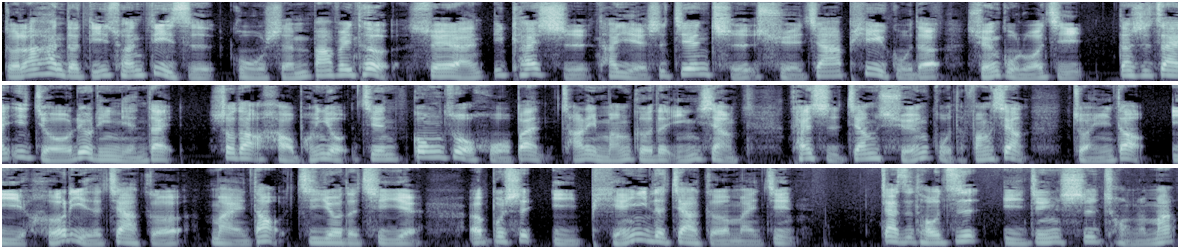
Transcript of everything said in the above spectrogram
葛拉汉的嫡传弟子股神巴菲特，虽然一开始他也是坚持雪茄屁股的选股逻辑，但是在一九六零年代，受到好朋友兼工作伙伴查理芒格的影响，开始将选股的方向转移到以合理的价格买到绩优的企业，而不是以便宜的价格买进。价值投资已经失宠了吗？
